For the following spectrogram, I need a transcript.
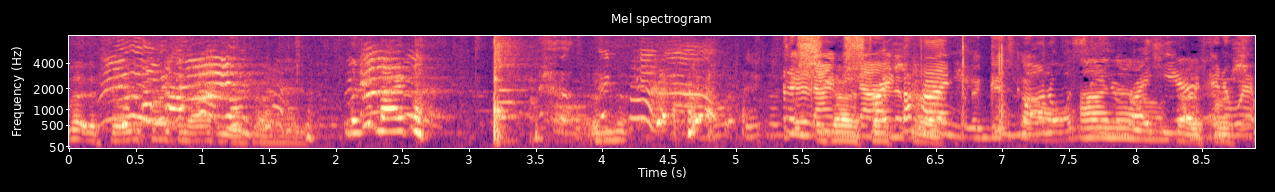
Let the shortest person out here try to. Look at Michael. Straight behind you. Because Ronald was I standing right here, and it went.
